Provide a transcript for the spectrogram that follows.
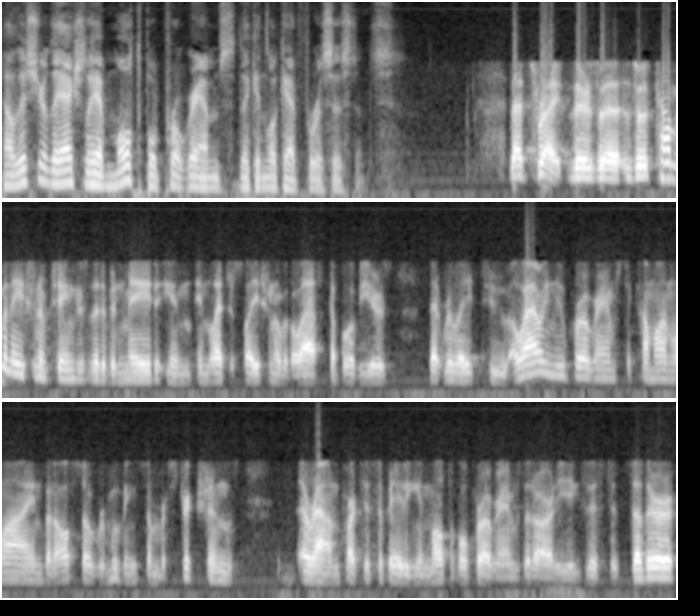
Now, this year they actually have multiple programs they can look at for assistance. That's right. There's a there's a combination of changes that have been made in, in legislation over the last couple of years that relate to allowing new programs to come online, but also removing some restrictions around participating in multiple programs that already existed. So there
